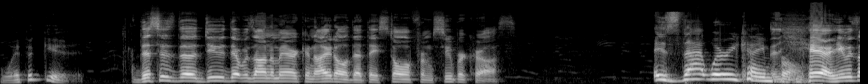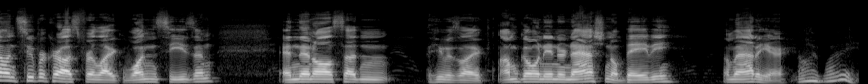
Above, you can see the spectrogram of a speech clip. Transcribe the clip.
whip it good. This is the dude that was on American Idol that they stole from Supercross. Is that where he came from? Yeah, he was on Supercross for like one season, and then all of a sudden he was like, "I'm going international, baby. I'm out of here." No way.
